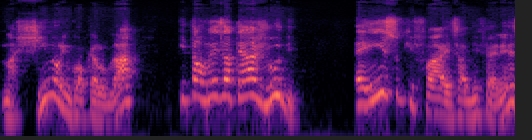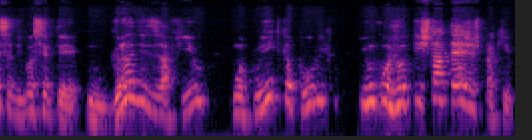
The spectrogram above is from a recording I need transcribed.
na China ou em qualquer lugar e talvez até ajude. É isso que faz a diferença de você ter um grande desafio uma política pública e um conjunto de estratégias para aquilo.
